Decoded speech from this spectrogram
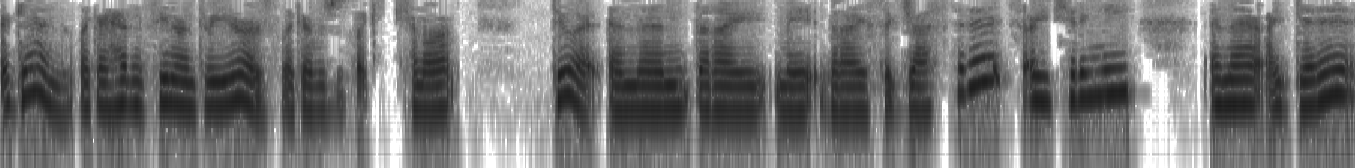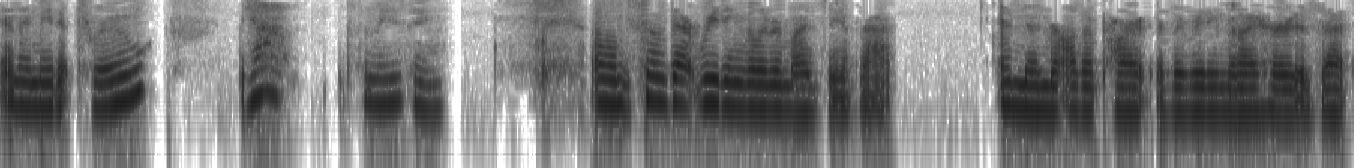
again, like I hadn't seen her in three years, like I was just like, cannot do it. And then that I made, that I suggested it. Are you kidding me? And that I did it and I made it through. Yeah, it's amazing. Um, so that reading really reminds me of that. And then the other part of the reading that I heard is that,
